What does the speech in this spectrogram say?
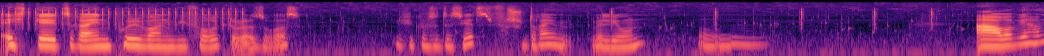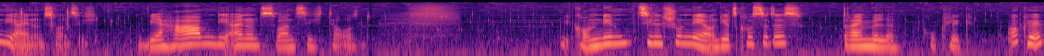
Echtgeld reinpulvern wie verrückt oder sowas. Wie viel kostet das jetzt? Fast Schon 3 Millionen. Oh. Aber wir haben die 21. Wir haben die 21.000. Wir kommen dem Ziel schon näher. Und jetzt kostet es 3 Mille pro Klick. Okay.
